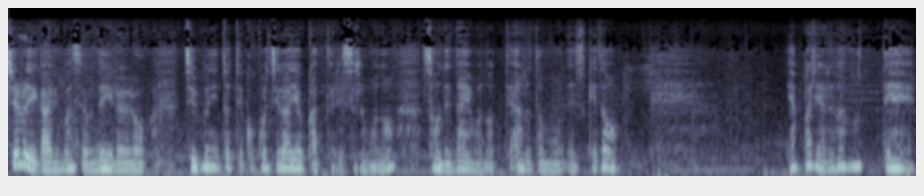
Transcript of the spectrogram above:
種類がありますよねいろいろ。自分にとって心地が良かったりするもの。そうでないものってあると思うんですけど。やっぱりアルバムって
